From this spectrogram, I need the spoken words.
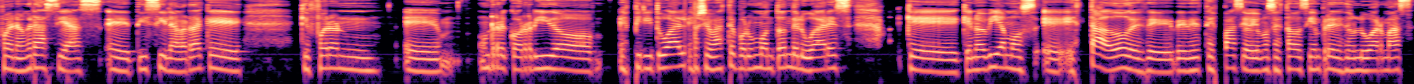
Bueno, gracias, eh, Tizi. La verdad que, que fueron eh, un recorrido espiritual. Nos llevaste por un montón de lugares que, no habíamos eh, estado desde, desde, este espacio, habíamos estado siempre desde un lugar más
